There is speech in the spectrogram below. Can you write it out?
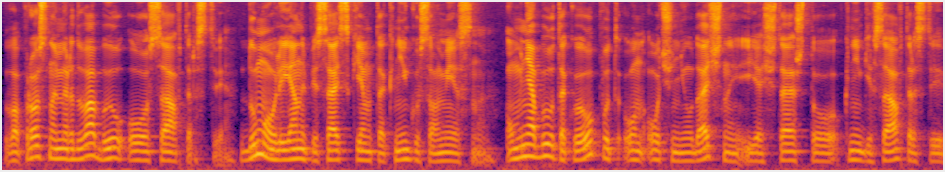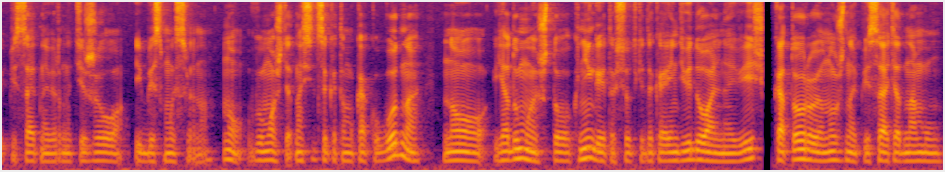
Вопрос номер два был о соавторстве. Думал ли я написать с кем-то книгу совместно? У меня был такой опыт, он очень неудачный, и я считаю, что книги в соавторстве писать, наверное, тяжело и бессмысленно. Ну, вы можете относиться к этому как угодно, но я думаю, что книга это все-таки такая индивидуальная вещь, которую нужно писать одному.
